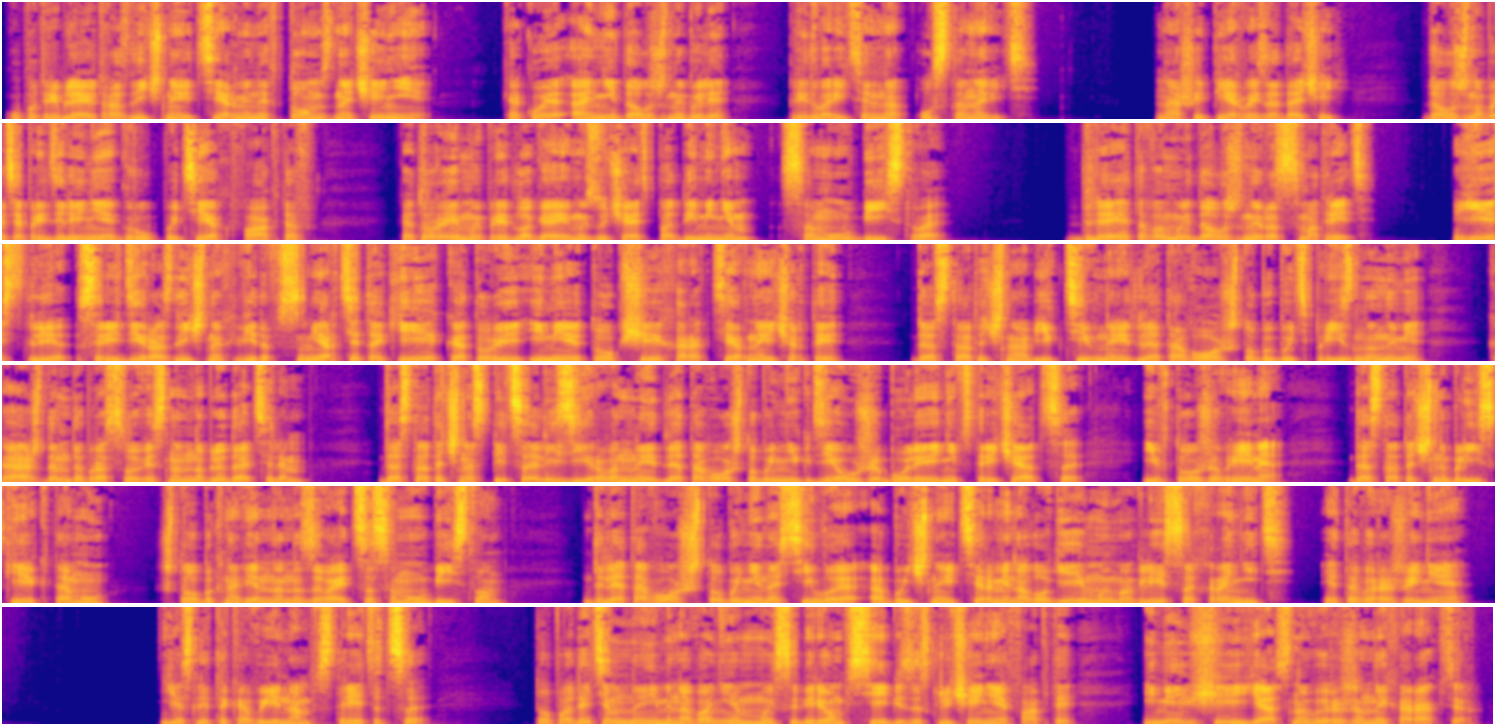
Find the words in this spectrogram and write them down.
употребляют различные термины в том значении, какое они должны были предварительно установить. Нашей первой задачей должно быть определение группы тех фактов, которые мы предлагаем изучать под именем самоубийства. Для этого мы должны рассмотреть, есть ли среди различных видов смерти такие, которые имеют общие характерные черты, достаточно объективные для того, чтобы быть признанными каждым добросовестным наблюдателем, достаточно специализированные для того, чтобы нигде уже более не встречаться, и в то же время достаточно близкие к тому, что обыкновенно называется самоубийством, для того, чтобы, не насилуя обычной терминологии, мы могли сохранить это выражение. Если таковые нам встретятся, то под этим наименованием мы соберем все без исключения факты, имеющие ясно выраженный характер,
